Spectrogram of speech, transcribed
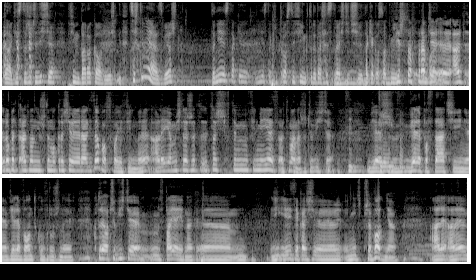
Tak, jest to rzeczywiście film barokowy. Jeśli... Coś w tym jest, wiesz? To nie jest, takie, nie jest taki prosty film, który da się streścić e, tak jak ostatni. Wiesz co, wprawdzie y, Alt, Robert Altman już w tym okresie realizował swoje filmy, ale ja myślę, że coś w tym filmie jest Altmana, rzeczywiście. Wiesz, Wiele- tak. wiele postaci, nie, wiele wątków różnych, które oczywiście mm, spaja jednak, li- jest jakaś e, nić przewodnia, ale, ale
